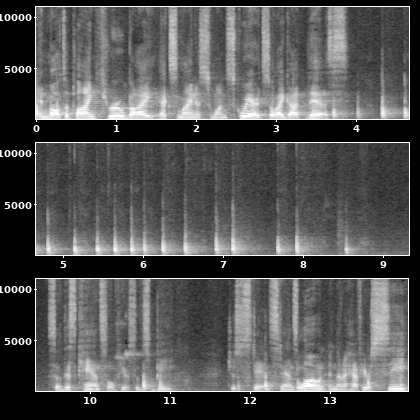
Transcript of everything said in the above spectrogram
and multiplying through by x minus 1 squared, so I got this. So this canceled here, so this b just stand, stands alone, and then I have here c,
